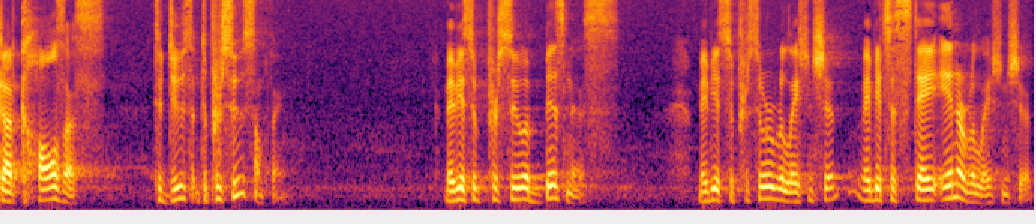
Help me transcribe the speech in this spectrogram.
God calls us to do to pursue something. Maybe it's to pursue a business. Maybe it's to pursue a relationship. Maybe it's to stay in a relationship.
